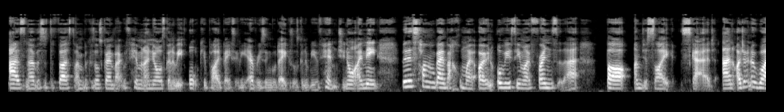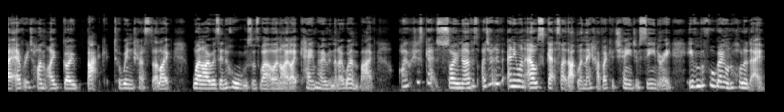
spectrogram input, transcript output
as nervous as the first time because I was going back with him and I knew I was going to be occupied basically every single day because I was going to be with him. Do you know what I mean? But this time I'm going back on my own. Obviously my friends are there, but I'm just like scared. And I don't know why every time I go back to Winchester, like when I was in halls as well and I like came home and then I went back, I would just get so nervous. I don't know if anyone else gets like that when they have like a change of scenery. Even before going on holiday,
